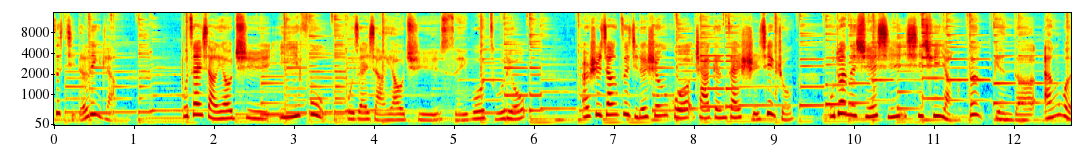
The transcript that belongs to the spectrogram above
自己的力量，不再想要去依附，不再想要去随波逐流。而是将自己的生活扎根在实际中，不断的学习，吸取养分，变得安稳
